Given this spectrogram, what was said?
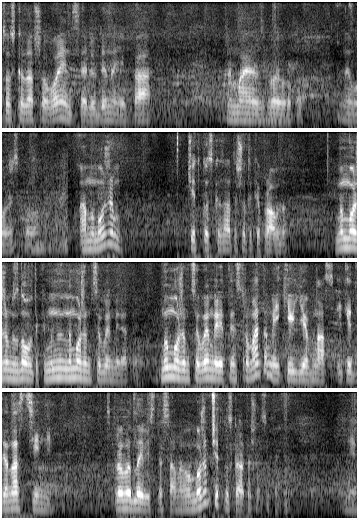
Хто сказав, що воїн це людина, яка тримає зброю в руках. Не обов'язково. А ми можемо чітко сказати, що таке правда. Ми можемо знову таки, ми не можемо це виміряти. Ми можемо це виміряти інструментами, які є в нас, які для нас цінні. Справедливість те саме. Ми можемо чітко сказати, що це таке? Ні.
